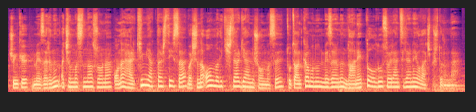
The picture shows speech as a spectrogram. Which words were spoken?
Çünkü mezarının açılmasından sonra ona her kim yaklaştıysa başına olmadık işler gelmiş olması Tutankamon'un mezarının lanetli olduğu söylentilerine yol açmış durumda.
